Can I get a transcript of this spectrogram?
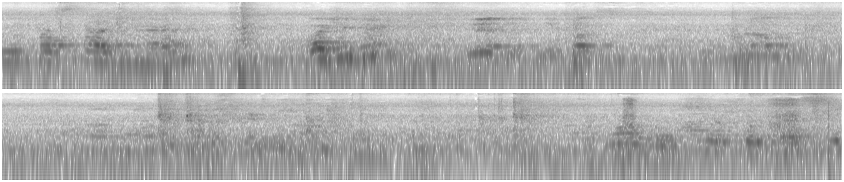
не поставили, а? Ваши Нет, не пос... Ладно, все, что красиво.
